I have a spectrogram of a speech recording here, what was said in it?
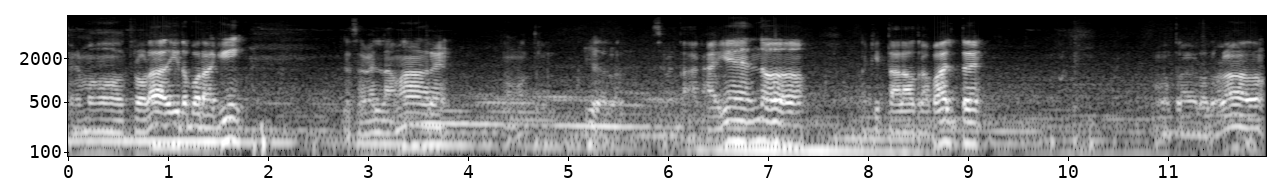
Tenemos otro ladito por aquí. Que se ve la madre. Se me estaba cayendo. Aquí está la otra parte. Vamos a traer el otro lado.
